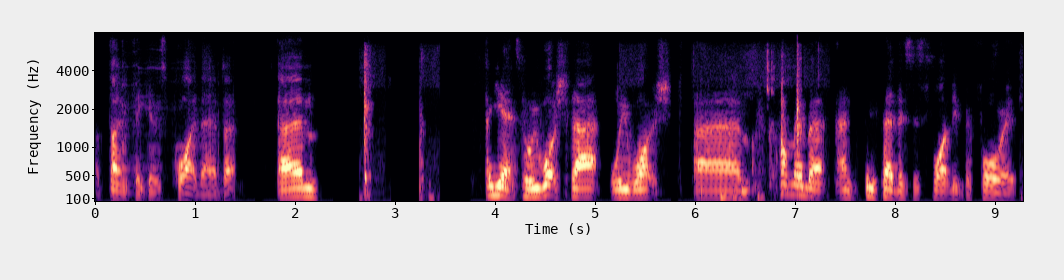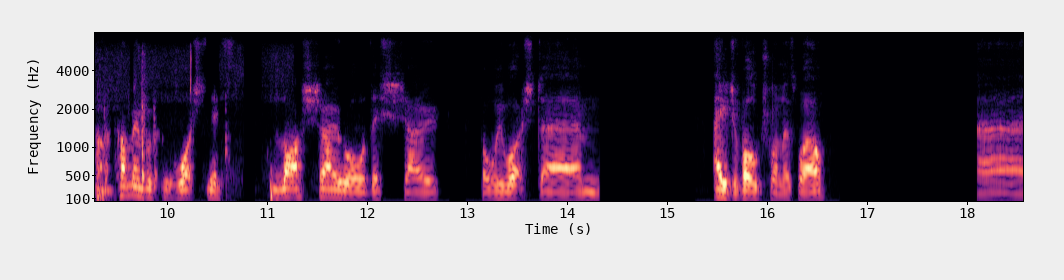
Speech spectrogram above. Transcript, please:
I don't think it was quite there. But Um, yeah, so we watched that. We watched. Um, I can't remember, and to be fair, this is slightly before it. I can't remember if we watched this last show or this show, but we watched um, Age of Ultron as well. Uh,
